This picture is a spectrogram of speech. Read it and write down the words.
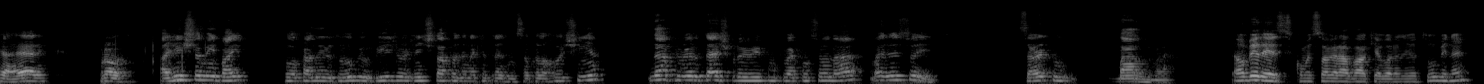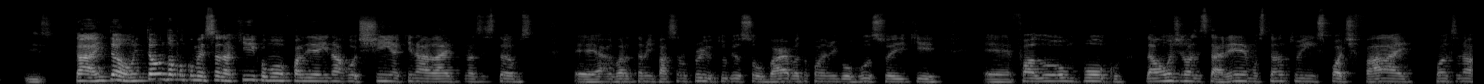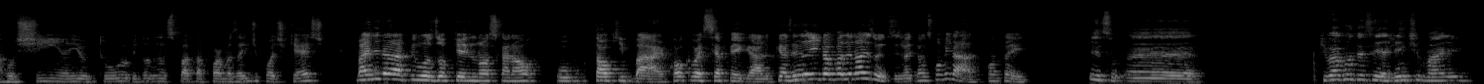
já era. Pronto. A gente também vai colocar no YouTube o vídeo. A gente está fazendo aqui a transmissão pela roxinha. Né? Primeiro teste para ver como que vai funcionar. Mas é isso aí. Certo? Barba. Então, beleza. Começou a gravar aqui agora no YouTube, né? Isso. Tá, então, então estamos começando aqui, como eu falei aí na roxinha, aqui na live que nós estamos, é, agora também passando pro YouTube, eu sou o Barba, tô com meu amigo Russo aí que é, falou um pouco da onde nós estaremos, tanto em Spotify, quanto na roxinha, YouTube, todas as plataformas aí de podcast. Mas e da filosofia aí do nosso canal, o Talk Bar, qual que vai ser a pegada? Porque às vezes a gente vai fazer nós dois, vocês vai ter uns convidados, conta aí. Isso. É... O que vai acontecer? A gente vai.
